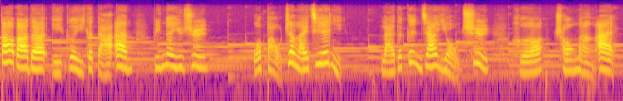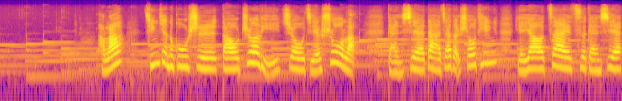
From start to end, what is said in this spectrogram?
爸爸的一个一个答案，比那一句“我保证来接你”来的更加有趣和充满爱。好啦，今天的故事到这里就结束了，感谢大家的收听，也要再次感谢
